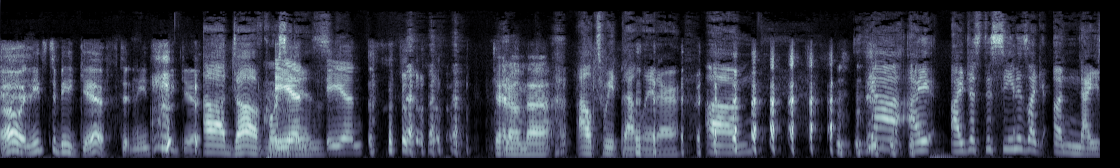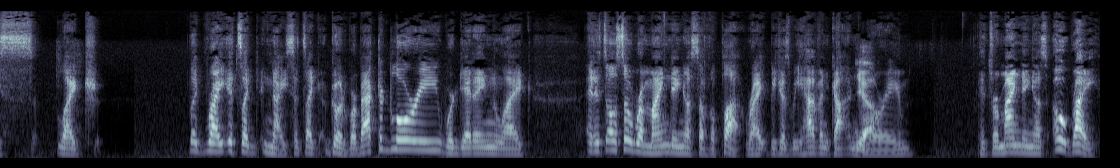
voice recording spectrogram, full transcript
Oh, it needs to be gift. It needs to be gift. uh, duh, of course it ian is. ian Get on that. I'll tweet that later. Um, yeah, I, I just this scene is like a nice, like, like right. It's like nice. It's like good. We're back to glory. We're getting like, and it's also reminding us of the plot, right? Because we haven't gotten Yeah. glory. It's reminding us. Oh, right.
